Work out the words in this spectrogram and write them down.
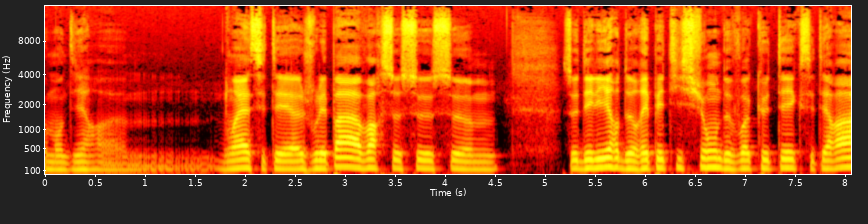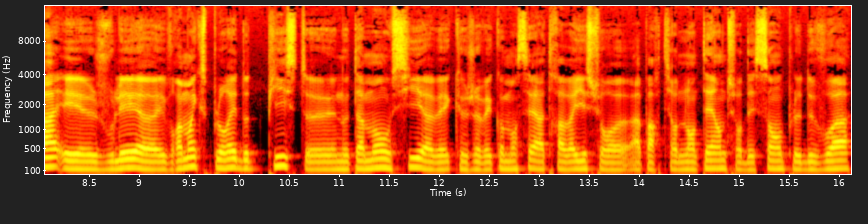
comment dire euh, ouais c'était je voulais pas avoir ce, ce, délire de répétition de voix cutée etc et je voulais vraiment explorer d'autres pistes notamment aussi avec j'avais commencé à travailler sur à partir de lanterne sur des samples de voix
